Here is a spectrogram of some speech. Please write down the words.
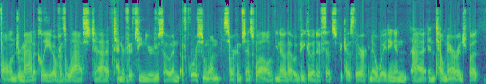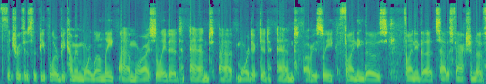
fallen dramatically over the last uh, 10 or 15 years or so. And of course, in one circumstance, well, you know, that would be good if that's because they're, you know, waiting in, uh, until marriage. But the truth is that people are becoming more lonely, uh, more isolated, and uh, more addicted. And obviously, finding those, finding the satisfaction of,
